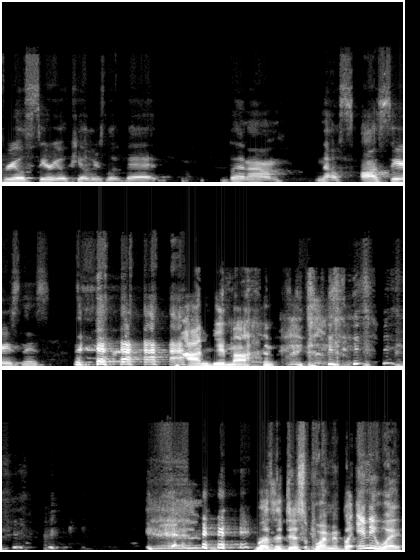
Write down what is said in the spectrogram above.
real serial killers look bad. But um, no, all seriousness. Andy man was a disappointment. But anyway,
